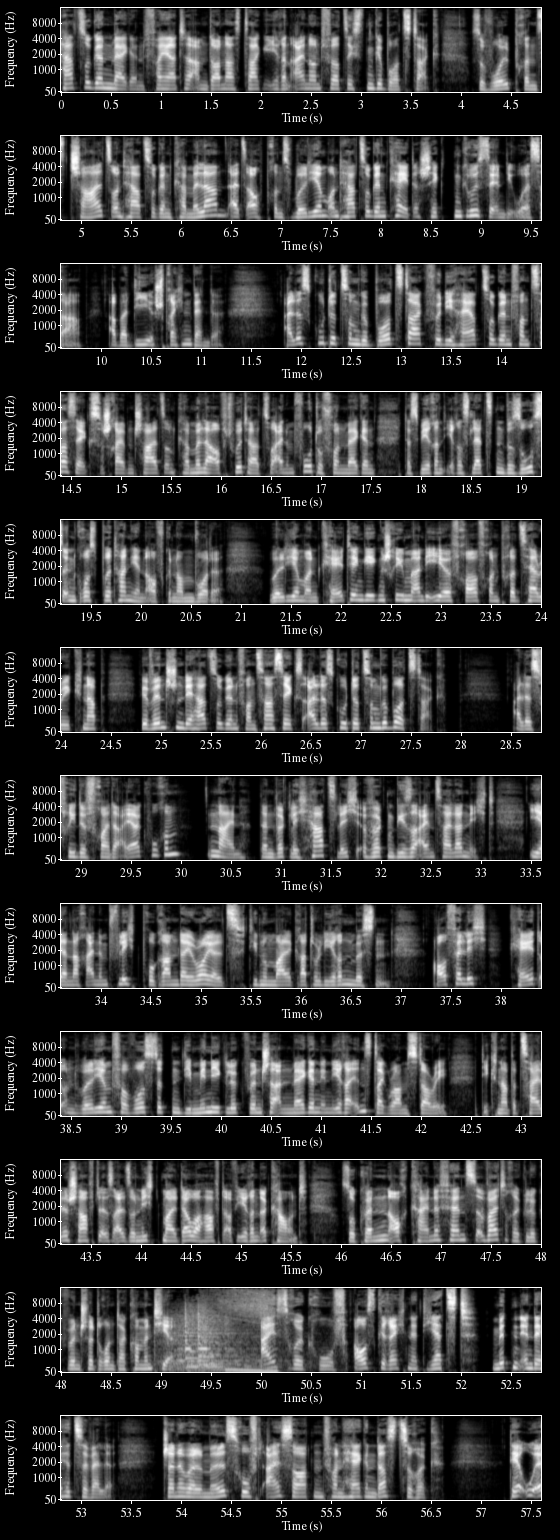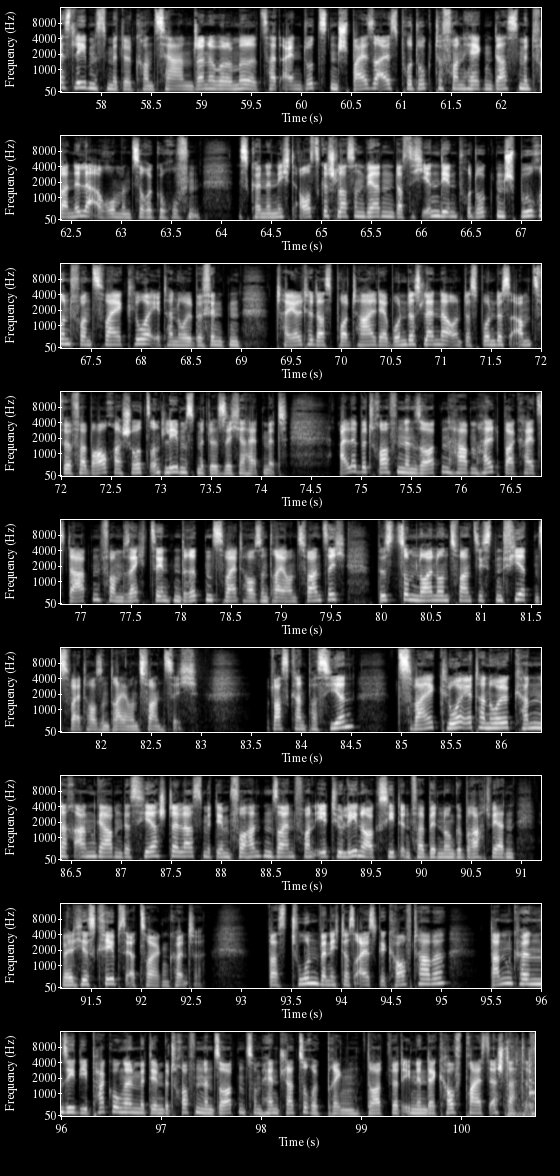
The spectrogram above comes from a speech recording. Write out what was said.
Herzogin Meghan feierte am Donnerstag ihren 41. Geburtstag. Sowohl Prinz Charles und Herzogin Camilla als auch Prinz William und Herzogin Kate schickten Grüße in die USA. Aber die sprechen Bände. Alles Gute zum Geburtstag für die Herzogin von Sussex, schreiben Charles und Camilla auf Twitter zu einem Foto von Meghan, das während ihres letzten Besuchs in Großbritannien aufgenommen wurde. William und Kate hingegen schrieben an die Ehefrau von Prinz Harry knapp, wir wünschen der Herzogin von Sussex alles Gute zum Geburtstag. Alles Friede, Freude, Eierkuchen? Nein, denn wirklich herzlich wirken diese Einzeiler nicht. Eher nach einem Pflichtprogramm der Royals, die nun mal gratulieren müssen. Auffällig, Kate und William verwursteten die Mini-Glückwünsche an Meghan in ihrer Instagram-Story. Die knappe Zeile schaffte es also nicht mal dauerhaft auf ihren Account. So können auch keine Fans weitere Glückwünsche drunter kommentieren. Eisrückruf, ausgerechnet jetzt, mitten in der Hitzewelle. General Mills ruft Eissorten von Hagen das zurück. Der US-Lebensmittelkonzern General Mills hat ein Dutzend Speiseeisprodukte von Hagen Das mit Vanillearomen zurückgerufen. Es könne nicht ausgeschlossen werden, dass sich in den Produkten Spuren von zwei Chlorethanol befinden, teilte das Portal der Bundesländer und des Bundesamts für Verbraucherschutz und Lebensmittelsicherheit mit. Alle betroffenen Sorten haben Haltbarkeitsdaten vom 16.03.2023 bis zum 29.04.2023. Was kann passieren? 2-Chlorethanol kann nach Angaben des Herstellers mit dem Vorhandensein von Ethylenoxid in Verbindung gebracht werden, welches Krebs erzeugen könnte. Was tun, wenn ich das Eis gekauft habe? Dann können Sie die Packungen mit den betroffenen Sorten zum Händler zurückbringen. Dort wird Ihnen der Kaufpreis erstattet.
